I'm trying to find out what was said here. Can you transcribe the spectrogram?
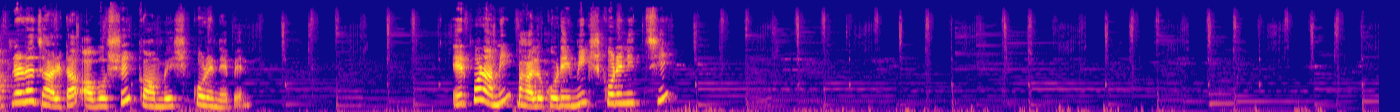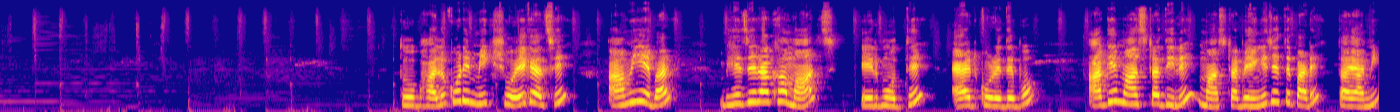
আপনারা ঝালটা অবশ্যই কম বেশি করে নেবেন। এরপর আমি ভালো করে মিক্স করে নিচ্ছি। তো ভালো করে মিক্স হয়ে গেছে, আমি এবার ভেজে রাখা মাছ এর মধ্যে অ্যাড করে দেব। আগে মাছটা দিলে মাছটা ভেঙে যেতে পারে, তাই আমি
